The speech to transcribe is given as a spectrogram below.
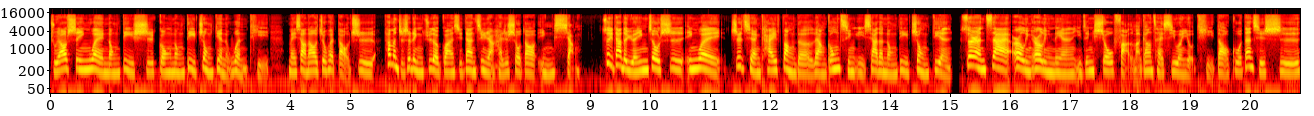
主要是因为农地施工、农地种电的问题，没想到就会导致他们只是邻居的关系，但竟然还是受到影响。最大的原因就是因为之前开放的两公顷以下的农地种电，虽然在二零二零年已经修法了嘛，刚才希文有提到过，但其实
